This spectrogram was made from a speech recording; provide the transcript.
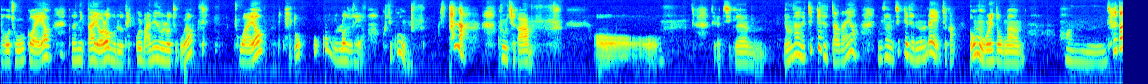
더 좋을 거예요. 그러니까 여러분도 댓글 많이 눌러주고요. 좋아요, 구독 꼭꼭 눌러주세요. 그리고 하나! 그리고 제가 어 제가 지금 영상을 찍게 됐잖아요. 영상을 찍게 됐는데 제가 너무 오랫동안 한 세 달?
